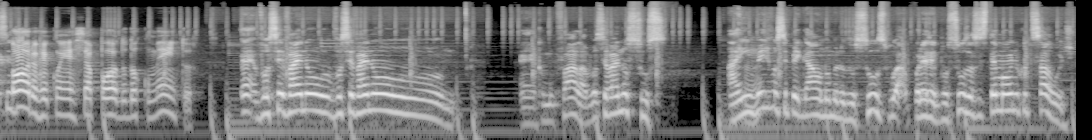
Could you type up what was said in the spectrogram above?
ser- cartório reconhecer a porra do documento. É, você vai no. Você vai no. É, como que fala? Você vai no SUS. Aí, em Hum. vez de você pegar o número do SUS, por exemplo, o SUS é o Sistema Único de Saúde.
